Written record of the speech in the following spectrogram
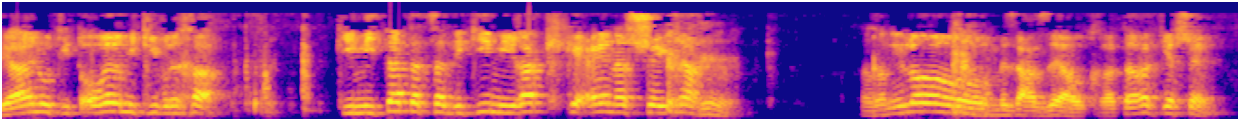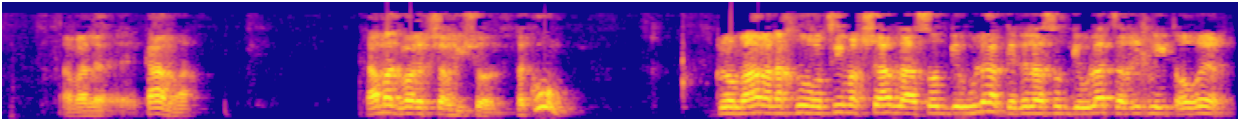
דהיינו, תתעורר מקברך. כי מיתת הצדיקים היא רק כעין השינה. אז אני לא מזעזע אותך, אתה רק ישן. אבל אה, כמה? כמה כבר אפשר לישון? תקום. כלומר, אנחנו רוצים עכשיו לעשות גאולה, כדי לעשות גאולה צריך להתעורר.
